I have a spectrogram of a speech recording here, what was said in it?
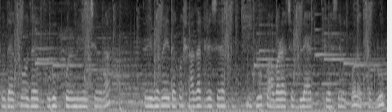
তো দেখো ওদের গ্রুপ করে নিয়েছে ওরা। তো এইভাবেই দেখো সাদা ড্রেসের একটা গ্রুপ আবার আছে ব্ল্যাক ড্রেসের উপর একটা গ্রুপ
